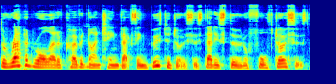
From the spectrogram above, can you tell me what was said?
the rapid rollout of COVID 19 vaccine booster doses, that is, third or fourth doses.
